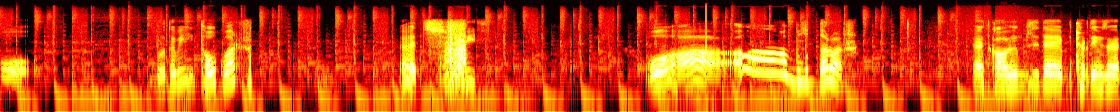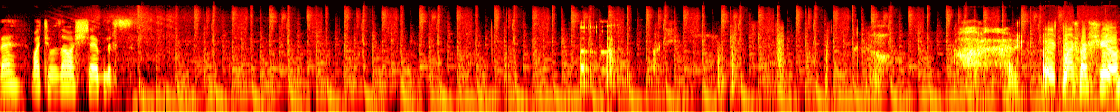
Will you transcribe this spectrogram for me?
o Burada bir tavuk var. Evet, fil. Oha! Aa, bulutlar var. Evet, kahvemizi de bitirdiğimize göre maçımıza başlayabiliriz. Evet, maç başlıyor.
